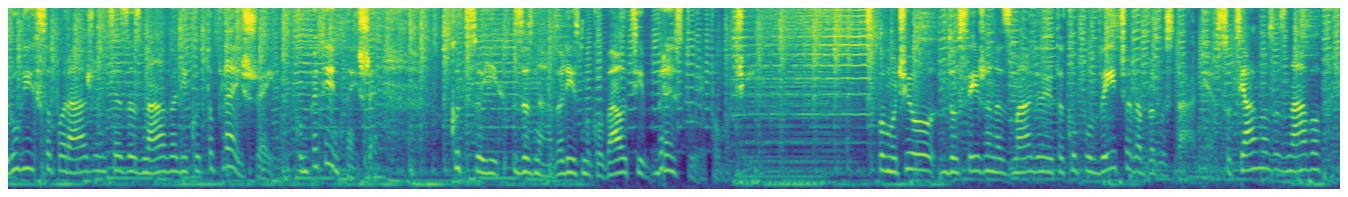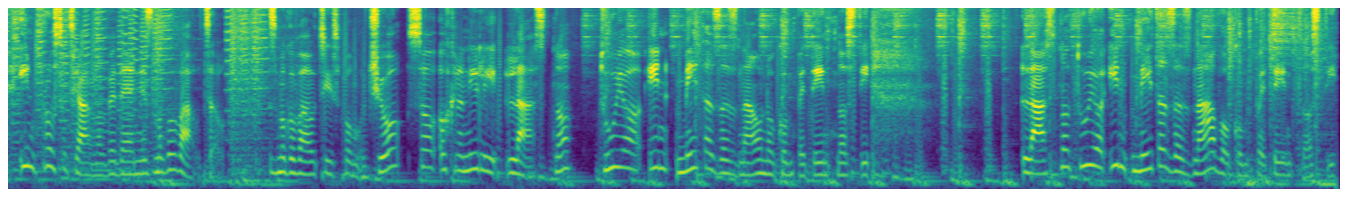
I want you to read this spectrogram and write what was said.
drugih so poražence zaznavali kot toplejše in kompetentnejše, kot so jih zaznavali zmagovalci brez tuje pomoči pomočjo dosežena zmaga je tako povečala blagostanje, socialno zaznavo in prosocialno vedenje zmagovalcev. Zmagovalci s pomočjo so ohranili lastno, tujo in metazaznavno kompetentnosti. Lastno, tujo in metazaznavo kompetentnosti,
